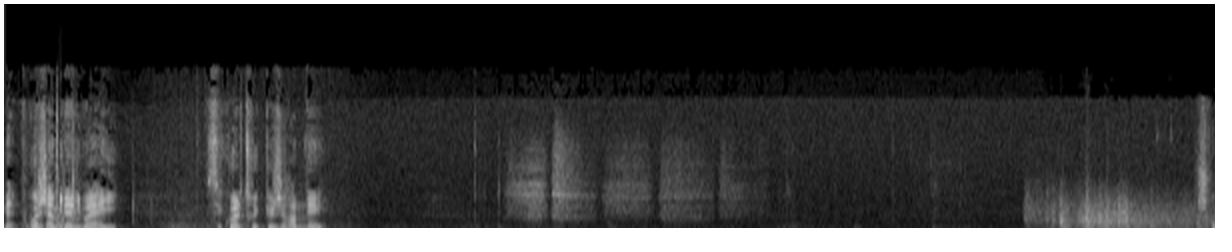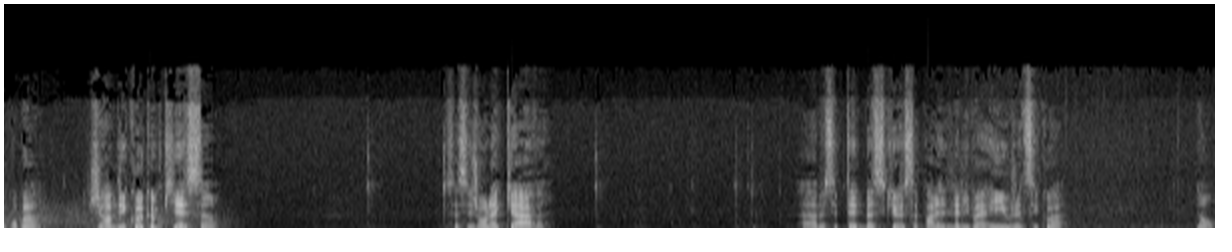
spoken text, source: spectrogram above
Mais pourquoi j'ai remis la librairie? C'est quoi le truc que j'ai ramené Je comprends pas. J'ai ramené quoi comme pièce Ça c'est genre la cave. Ah mais c'est peut-être parce que ça parlait de la librairie ou je ne sais quoi. Non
